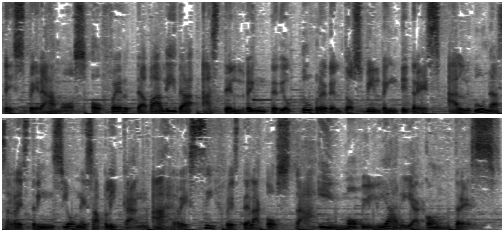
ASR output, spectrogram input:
Te esperamos. Oferta válida hasta el 20 de octubre del 2023. Algunas restricciones aplican. Arrecifes de la Costa. Inmobiliaria con 3.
